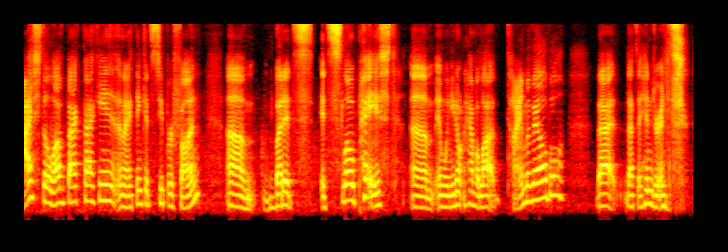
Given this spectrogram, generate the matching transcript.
I still love backpacking, and I think it's super fun. Um, but it's it's slow paced, um, and when you don't have a lot of time available, that that's a hindrance.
